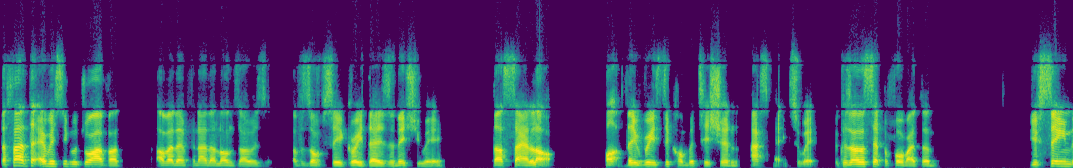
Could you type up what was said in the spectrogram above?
the fact that every single driver, other than Fernando Alonso, has, has obviously agreed there is an issue here, does say a lot but there is the competition aspect to it. Because as I said before, Adam, you've seen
